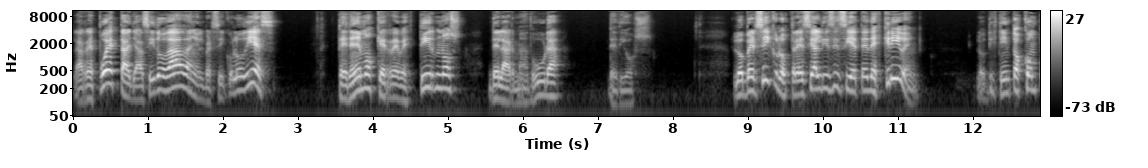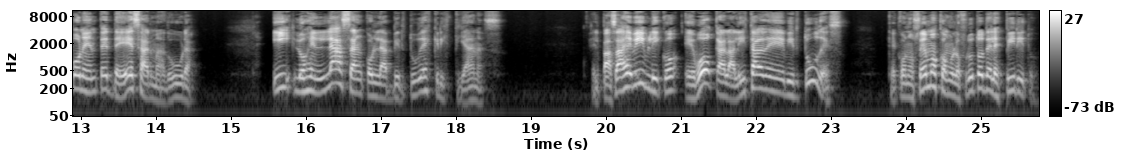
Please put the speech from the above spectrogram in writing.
La respuesta ya ha sido dada en el versículo 10. Tenemos que revestirnos de la armadura de Dios. Los versículos 13 al 17 describen los distintos componentes de esa armadura y los enlazan con las virtudes cristianas. El pasaje bíblico evoca la lista de virtudes que conocemos como los frutos del Espíritu,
